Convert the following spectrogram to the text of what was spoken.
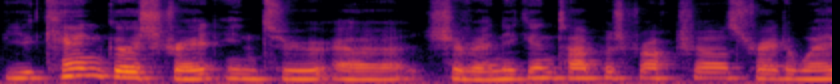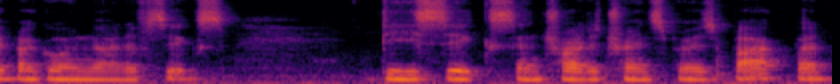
you can go straight into a Scheveningen type of structure straight away by going knight f6, d6 and try to transpose back. But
